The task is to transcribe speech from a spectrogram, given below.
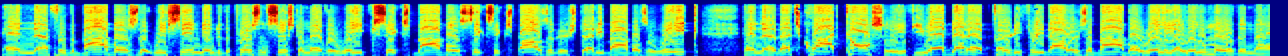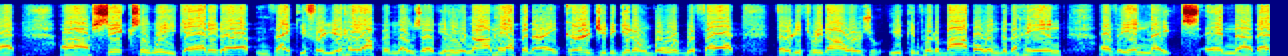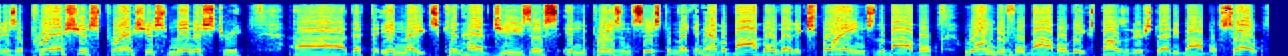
and uh, for the Bibles that we send into the prison system every week, six Bibles, six expositor study Bibles a week, and uh, that's quite costly if you add that up, $33 a Bible, really a little more than that, uh, six a week. Add it up, and thank you for your help, and those of you who are not helping, I encourage you to get on board with that. $33, you can put a Bible into the hand of inmates. And uh, that is a precious, precious ministry uh, that the inmates can have Jesus in the prison system. They can have a Bible that explains the Bible, wonderful Bible, the Expositor Study Bible. So,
